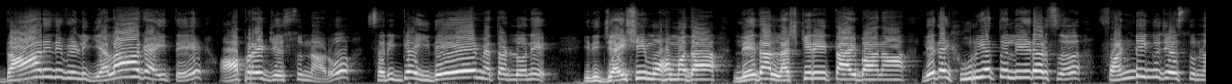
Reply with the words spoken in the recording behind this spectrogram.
దానిని వీళ్ళు ఎలాగైతే ఆపరేట్ చేస్తున్నారో సరిగ్గా ఇదే మెథడ్లోనే ఇది జైషీ మొహమ్మదా లేదా లష్కరీ తాయిబానా లేదా హురియత్ లీడర్స్ ఫండింగ్ చేస్తున్న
